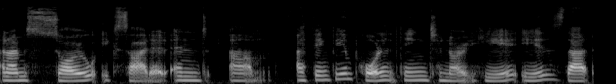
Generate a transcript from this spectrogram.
And I'm so excited. And um, I think the important thing to note here is that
